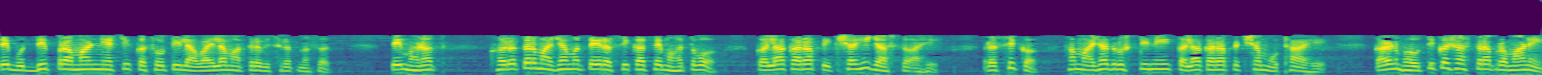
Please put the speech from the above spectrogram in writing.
ते बुद्धिप्रामाण्याची कसोटी लावायला मात्र विसरत नसत. ते म्हणत खरं तर माझ्या मते रसिकाचे महत्त्व कलाकारापेक्षाही जास्त आहे. रसिक हा माझ्या दृष्टीने कलाकारापेक्षा मोठा आहे. कारण भौतिकशास्त्राप्रमाणे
